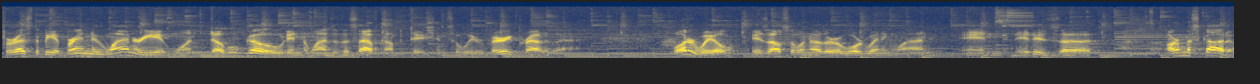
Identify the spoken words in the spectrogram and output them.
for us to be a brand new winery, it won double gold in the Wines of the South competition, so we are very proud of that. Waterwheel is also another award-winning wine, and it is uh, our Moscato.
